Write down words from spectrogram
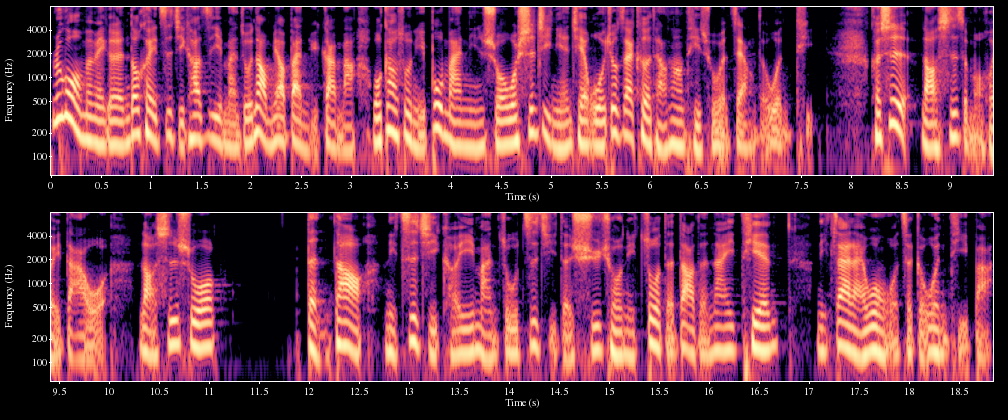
如果我们每个人都可以自己靠自己满足，那我们要伴侣干嘛？我告诉你，不瞒您说，我十几年前我就在课堂上提出了这样的问题。可是老师怎么回答我？老师说，等到你自己可以满足自己的需求，你做得到的那一天。你再来问我这个问题吧。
